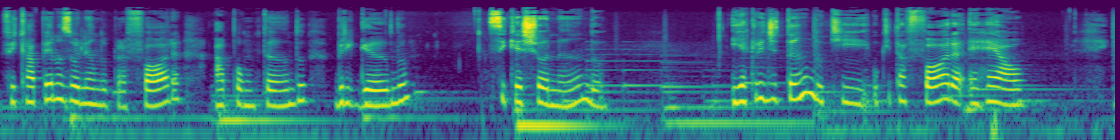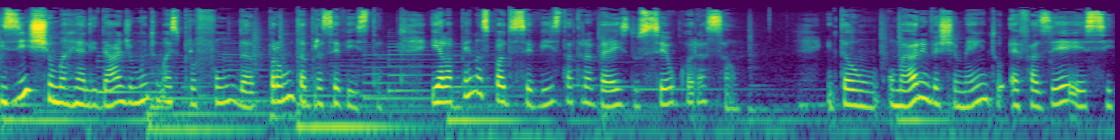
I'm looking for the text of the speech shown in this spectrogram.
Ficar apenas olhando para fora, apontando, brigando, se questionando e acreditando que o que está fora é real. Existe uma realidade muito mais profunda, pronta para ser vista, e ela apenas pode ser vista através do seu coração. Então, o maior investimento é fazer esse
